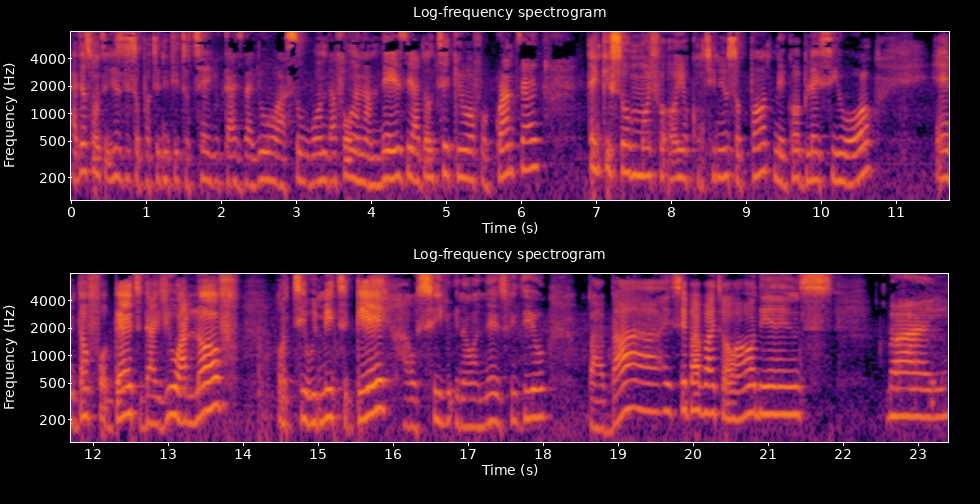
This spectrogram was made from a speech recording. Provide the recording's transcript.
I just want to use this opportunity to tell you guys that you are so wonderful and amazing. I don't take you all for granted. Thank you so much for all your continued support. May God bless you all. And don't forget that you are loved. Until we meet again, I will see you in our next video. Bye-bye. Say bye-bye to our audience. Bye.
